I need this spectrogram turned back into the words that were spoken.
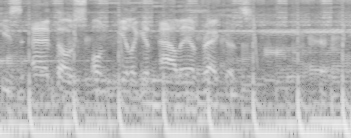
his ethos on Elegant Alien Records.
